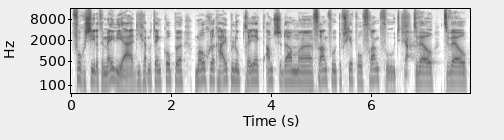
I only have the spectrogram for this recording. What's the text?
Volgens zie je dat de media, die gaat meteen koppen mogelijk hyperloop traject Amsterdam, Frankfurt of Schiphol, Frankfurt. Ja. Terwijl, terwijl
